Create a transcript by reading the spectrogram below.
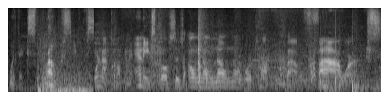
with explosives. We're not talking any explosives. Oh, no, no, no. We're talking about fireworks.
